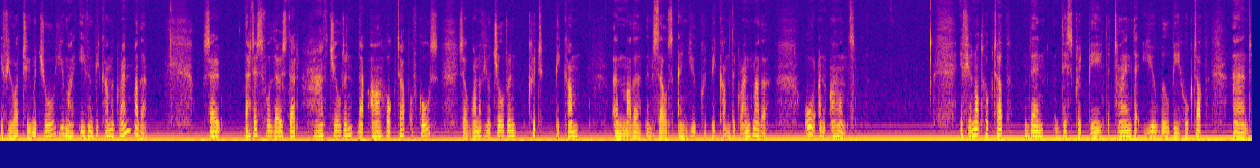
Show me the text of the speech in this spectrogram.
If you are too mature, you might even become a grandmother. So that is for those that have children that are hooked up, of course. So one of your children could become a mother themselves, and you could become the grandmother or an aunt. If you're not hooked up, then this could be the time that you will be hooked up and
